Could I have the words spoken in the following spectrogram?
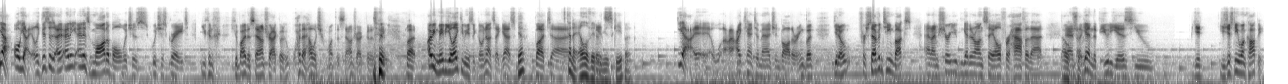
Yeah, oh yeah, like this is and, and it's moddable, which is which is great. You can you can buy the soundtrack, but why the hell would you want the soundtrack for this thing? but I mean, maybe you like the music, go nuts, I guess. Yeah. But uh, It's kind of elevator musicy, but yeah, I, I- can't imagine bothering. But you know, for 17 bucks, and I'm sure you can get it on sale for half of that. oh and sure. again, the beauty is you you you just need one copy,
